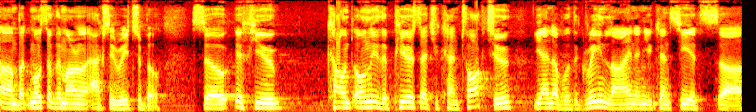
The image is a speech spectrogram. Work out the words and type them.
um, but most of them are not actually reachable. So if you count only the peers that you can talk to, you end up with a green line and you can see it's uh,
